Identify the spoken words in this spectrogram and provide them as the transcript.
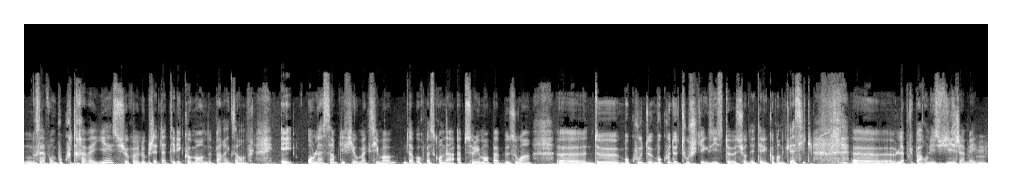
nous avons beaucoup travaillé sur l'objet de la télécommande, par exemple. Et on l'a simplifié au maximum. D'abord parce qu'on n'a absolument pas besoin euh, de beaucoup de beaucoup de touches qui existent sur des télécommandes classiques. Euh, la plupart on les utilise jamais. Mmh.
